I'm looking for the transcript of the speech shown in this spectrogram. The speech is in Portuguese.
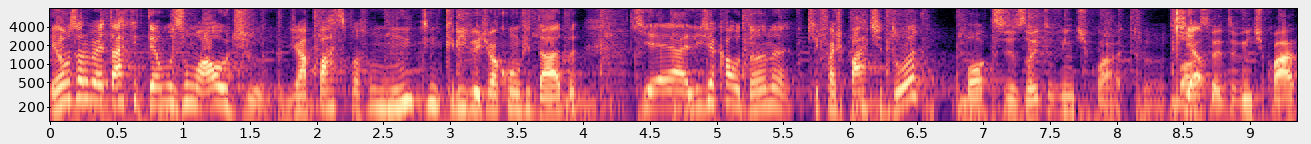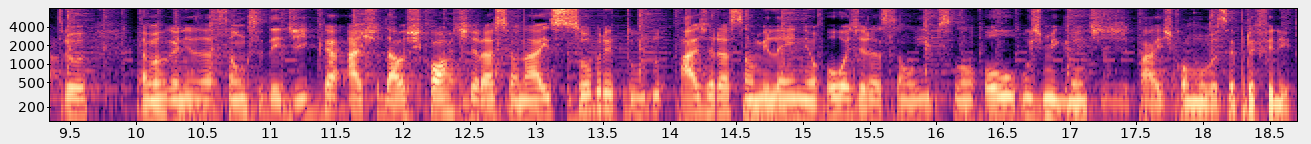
E vamos aproveitar que temos um áudio de uma participação muito incrível de uma convidada, que é a Lídia Caldana, que faz parte do... Box 1824. Que Box é- 1824 é uma organização que se dedica a estudar os cortes geracionais, sobretudo a geração millennial, ou a geração Y, ou os migrantes digitais, como você preferir.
